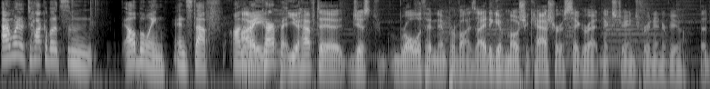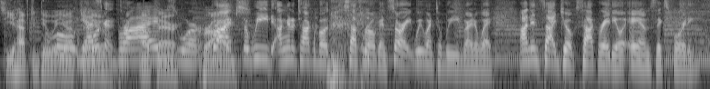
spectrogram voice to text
I want to talk about some elbowing and stuff on the red carpet. You have to just roll with it and improvise. I had to give Moshe Kasher a cigarette in exchange for an interview. That's you have to do what you Oh, have to yes, do. gonna talk- bribes out there. work. Bribes. Bribes, the weed. I'm going to talk about Seth Rogen. Sorry, we went to weed right away. On Inside Jokes Talk Radio, AM 640.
